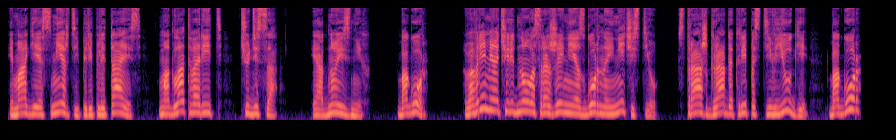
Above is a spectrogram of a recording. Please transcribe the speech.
и магия смерти, переплетаясь, могла творить чудеса. И одно из них — Багор, Во время очередного сражения с горной нечистью страж града крепости в юге Багор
